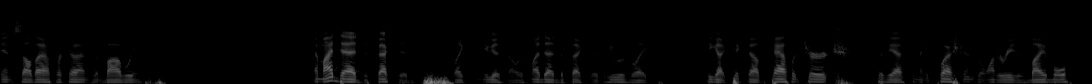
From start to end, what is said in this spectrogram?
in South Africa and Zimbabwe. And my dad defected. Like, and you guys know this. My dad defected. He was like, he got kicked out of the Catholic Church because he asked too many questions and wanted to read his Bible.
